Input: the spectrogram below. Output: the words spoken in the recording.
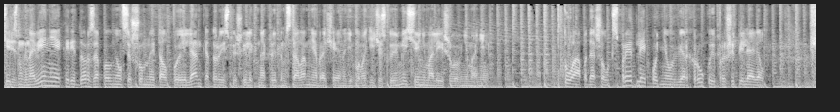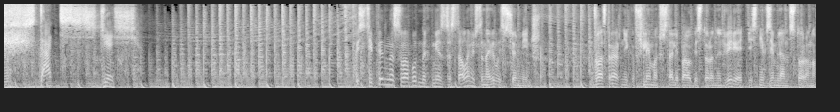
Через мгновение коридор заполнился шумной толпой элян, которые спешили к накрытым столам, не обращая на дипломатическую миссию ни малейшего внимания. Туа подошел к Спредли, поднял вверх руку и прошепелявил. «Ждать здесь!» Постепенно свободных мест за столами становилось все меньше. Два стражника в шлемах встали по обе стороны двери, оттеснив землян в сторону.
